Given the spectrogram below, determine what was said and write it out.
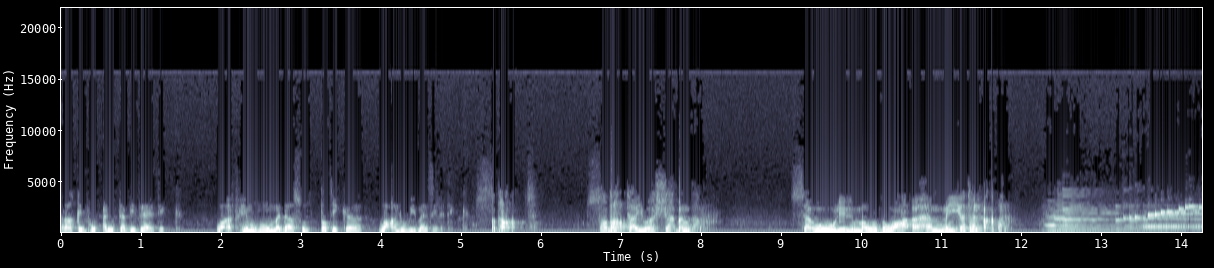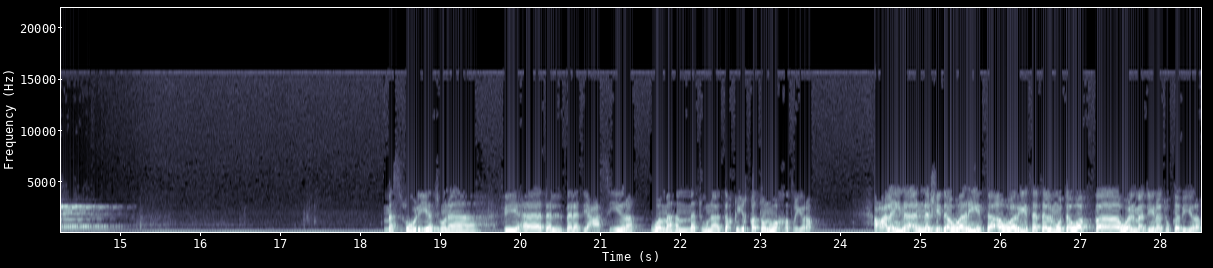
راقبه أنت بذاتك وأفهمه مدى سلطتك وعلو منزلتك. صدقت. صدقت أيها الشهبندر سأولي الموضوع أهمية أكبر. مسؤوليتنا في هذا البلد عسيرة ومهمتنا دقيقة وخطيرة. علينا أن نجد وريث أو وريثة المتوفى والمدينة كبيرة.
